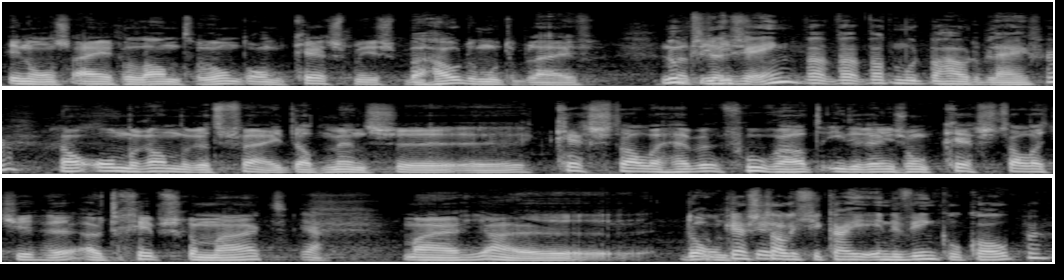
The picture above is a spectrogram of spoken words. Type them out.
in ons eigen land rondom kerstmis behouden moeten blijven. Noemt u er eens één? Wat, wat, moet behouden blijven? Nou, onder andere het feit dat mensen uh, kerststallen hebben. Vroeger had iedereen zo'n kerststalletje hè, uit gips gemaakt. Ja. Maar ja... Uh, een kerststalletje kan je in de winkel kopen?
